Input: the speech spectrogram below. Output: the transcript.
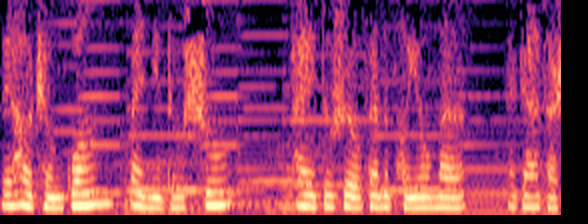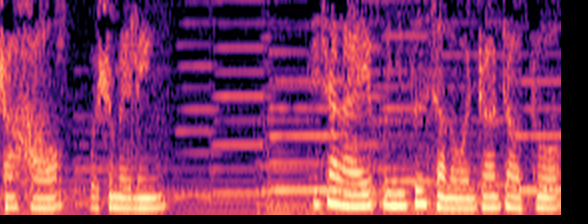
美好晨光伴你读书，嗨，读书有范的朋友们，大家早上好，我是美玲。接下来为您分享的文章叫做《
